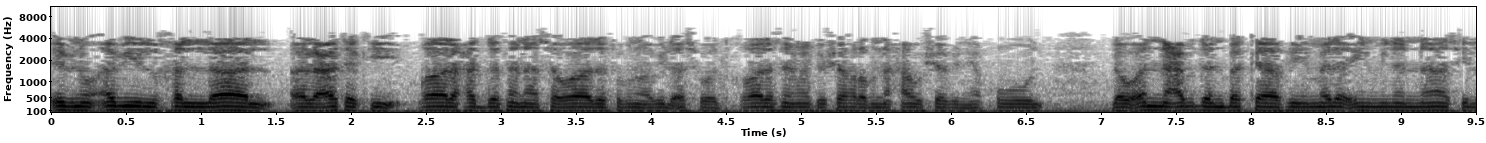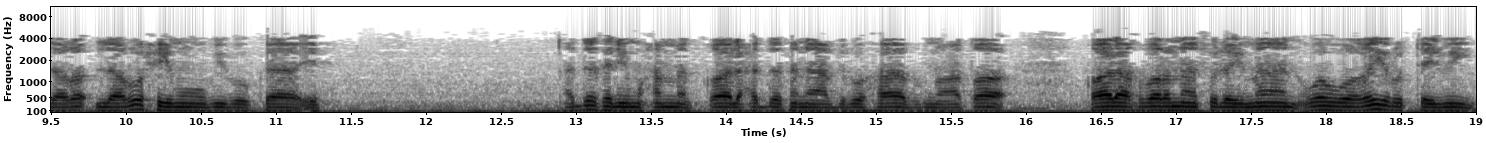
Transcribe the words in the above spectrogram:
ابن أبي الخلال العتكي قال حدثنا سوادة بن أبي الأسود قال سمعت شهر بن حوشب يقول لو أن عبدا بكى في ملأ من الناس لرحموا ببكائه. حدثني محمد قال حدثنا عبد الوهاب بن عطاء قال أخبرنا سليمان وهو غير التيمي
